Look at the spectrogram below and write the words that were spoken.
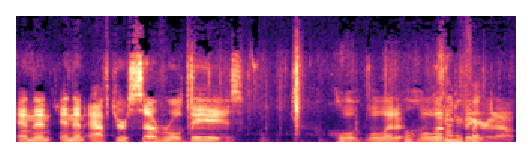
and then and then after several days, we'll we'll let it Oh, we'll let on him figure it out.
